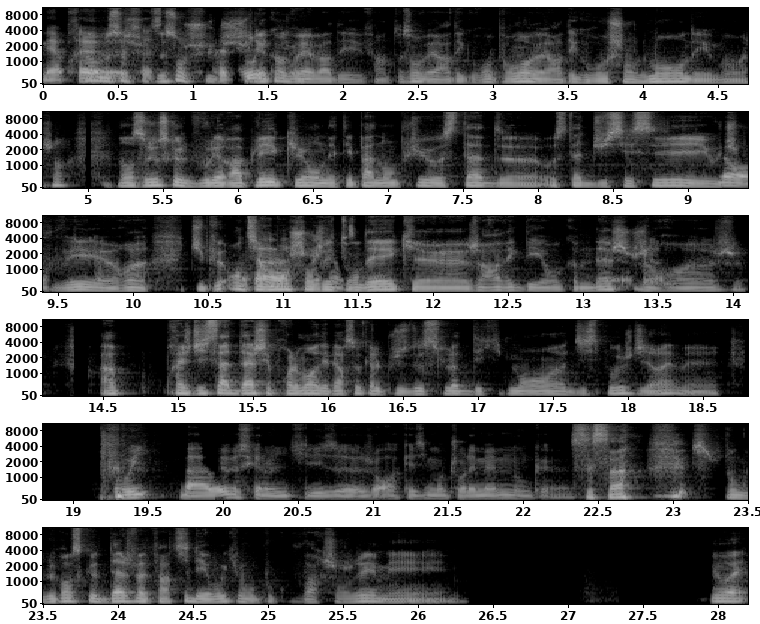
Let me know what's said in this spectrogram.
Mais après, Non, mais euh, ça, je- ça, de toute façon, je, suis- je d'accord qu'il va y vois. avoir des. Enfin, de toute façon, il va y avoir des gros. Pour moi, il va y avoir des gros changements, des gros machins. Non, c'est juste que je voulais rappeler qu'on n'était pas non plus au stade, euh, au stade du CC et où Non. tu pouvais, euh, tu peux entièrement changer ton deck, euh, genre avec des héros comme Dash. Genre, je- après, je dis ça, Dash est probablement un des persos qui a le plus de slots d'équipement euh, dispo, je dirais, mais Oui, bah oui, parce qu'elle en utilise euh, genre quasiment toujours les mêmes, donc euh, c'est ça. Donc, je pense que Dash va faire partie des héros qui vont beaucoup pouvoir changer, mais. Mais ouais.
